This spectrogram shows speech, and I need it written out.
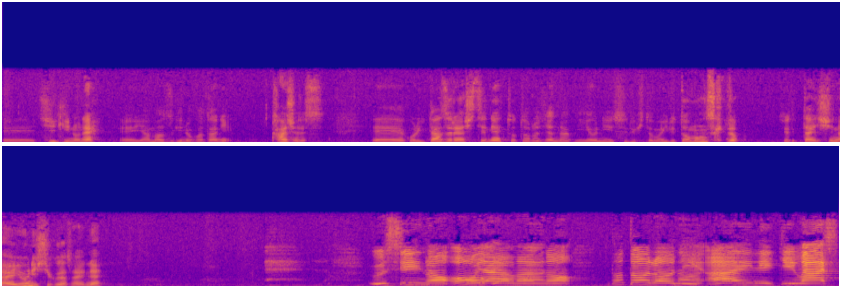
えー、地域のね山好きの方に感謝です、えー、これいたずらしてねトトロじゃないようにする人もいると思うんですけど 絶対しないようにしてくださいね。牛の大山のトトロに会いに来ました。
